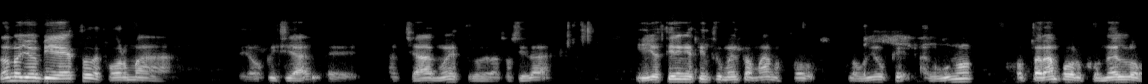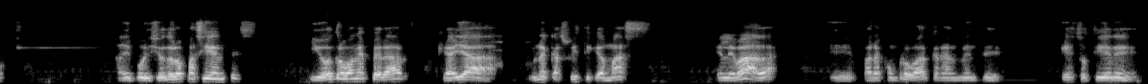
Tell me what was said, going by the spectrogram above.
No, no, yo envié esto de forma eh, oficial eh, al chat nuestro de la sociedad y ellos tienen este instrumento a mano todos. Lo único que algunos optarán por ponerlo a disposición de los pacientes y otros van a esperar que haya una casuística más elevada eh, para comprobar que realmente esto tiene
